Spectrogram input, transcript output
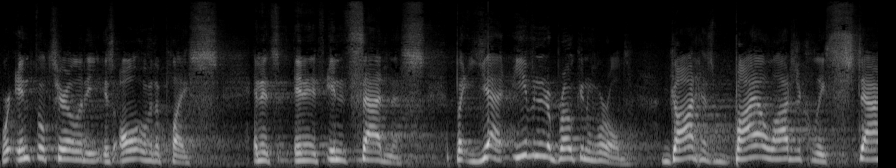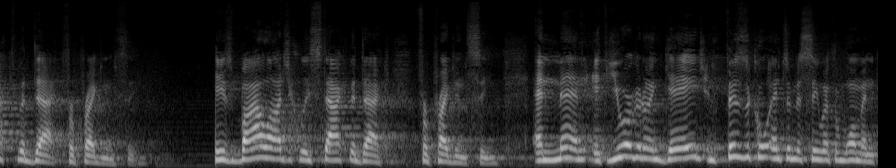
where infertility is all over the place and it's, and it's in its sadness, but yet, even in a broken world, God has biologically stacked the deck for pregnancy. He's biologically stacked the deck for pregnancy. And men, if you are going to engage in physical intimacy with a woman,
